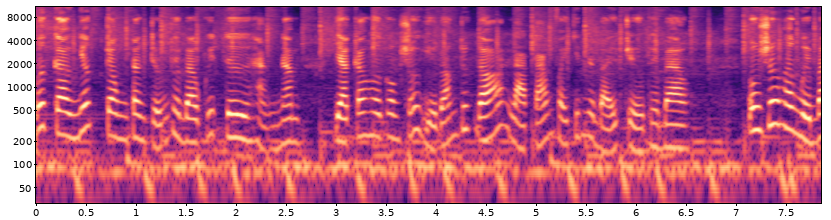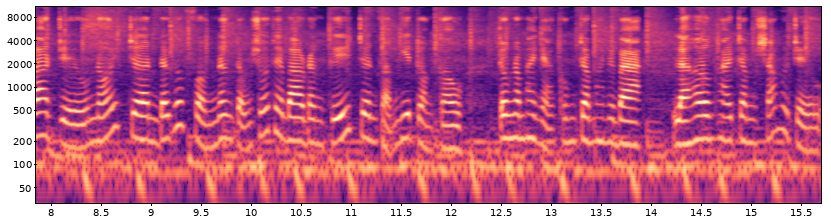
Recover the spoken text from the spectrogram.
mức cao nhất trong tăng trưởng thuê bao quý tư hàng năm và cao hơn con số dự đoán trước đó là 8,97 triệu thuê bao. Con số hơn 13 triệu nói trên đã góp phần nâng tổng số thuê bao đăng ký trên phạm vi toàn cầu trong năm 2023 là hơn 260 triệu.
